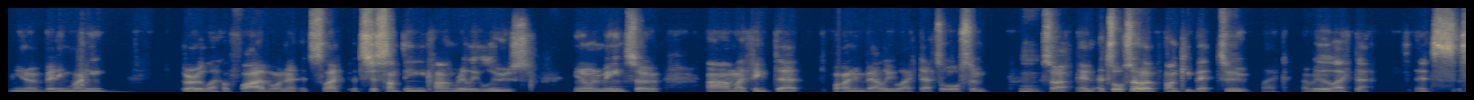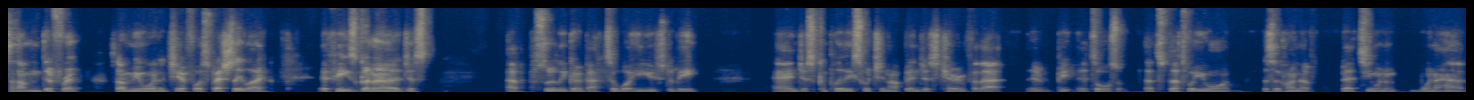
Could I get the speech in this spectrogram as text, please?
you know betting money, throw like a five on it. It's like it's just something you can't really lose. You know what I mean? So, um, I think that finding value like that's awesome. Hmm. So and it's also a funky bet too. Like I really like that. It's something different, something you want to cheer for, especially like if he's gonna just absolutely go back to what he used to be and just completely switching up and just cheering for that. It'd be it's awesome. That's that's what you want. That's the kind of bets you want to want to have.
